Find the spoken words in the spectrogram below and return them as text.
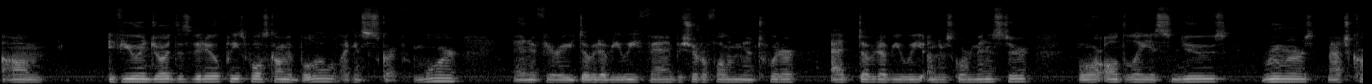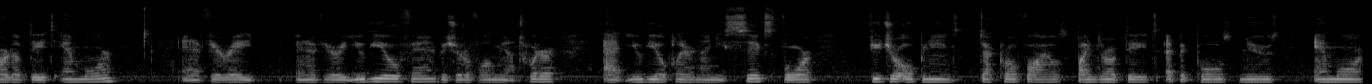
Um, if you enjoyed this video, please post, comment below, like and subscribe for more. And if you're a WWE fan, be sure to follow me on Twitter at WWE underscore minister for all the latest news, rumors, match card updates, and more. And if you're a and if you're a Yu-Gi-Oh fan, be sure to follow me on Twitter at Yu-Gi-Oh Player 96 for future openings, deck profiles, binder updates, epic pulls, news, and more.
